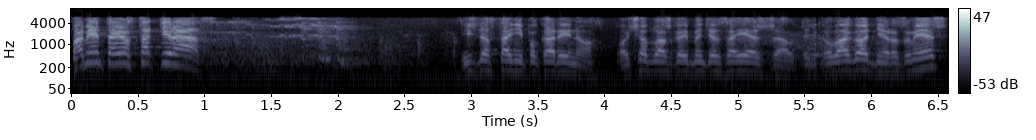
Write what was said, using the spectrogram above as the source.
Pamiętaj, ostatni raz! Idź do stajni po Karyno. Osiodłasz go i będziesz zajeżdżał. Tylko łagodnie, rozumiesz?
